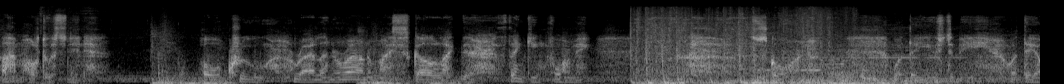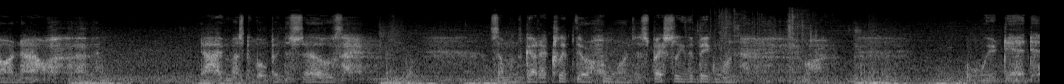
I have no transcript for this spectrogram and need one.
I'm all twisted. Whole crew rattling around in my skull like they're thinking for me. scorn. What they used to be, what they are now. Dive must have opened the cells. Someone's gotta clip their horns, especially the big one. Or we're dead.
